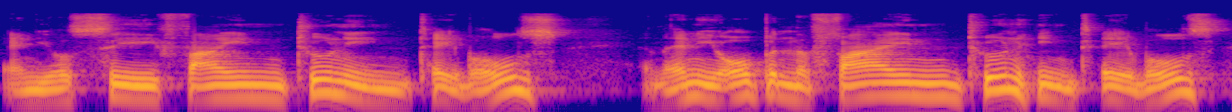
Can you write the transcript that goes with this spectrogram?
and you'll see fine tuning tables and then you open the fine tuning tables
